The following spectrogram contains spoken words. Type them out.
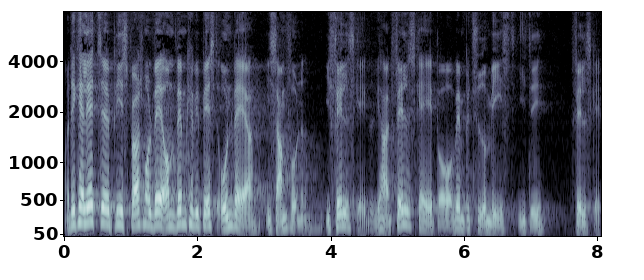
Og det kan let øh, blive et spørgsmål værd om, hvem kan vi bedst undvære i samfundet, i fællesskabet. Vi har et fællesskab, og hvem betyder mest i det fællesskab.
